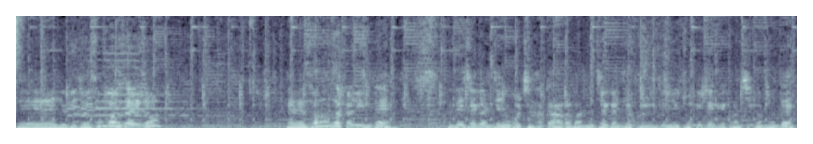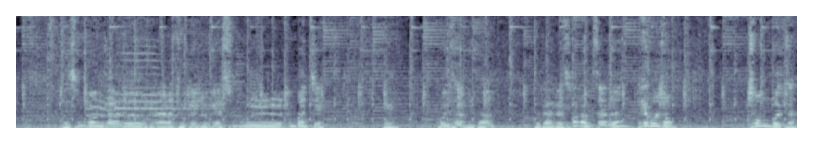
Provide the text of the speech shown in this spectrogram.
네, 여기 저 송광사에서 네, 선왕사까지인데 근데 제가 이제 이걸 잠깐 알아봤는데 제가 이제 불교 종교적인 관심이 없는데 네, 송광사는 우리나라 조계 중에 21번째 네, 본사입니다. 그 다음에 선왕사는 태고종 총본사.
